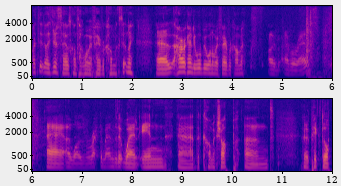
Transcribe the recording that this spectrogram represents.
I did I did say I was going to talk about my favorite comics, didn't I? Uh, Harrow County will be one of my favorite comics I've ever read. Uh, I was recommended it when in uh, the comic shop and kind of picked up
